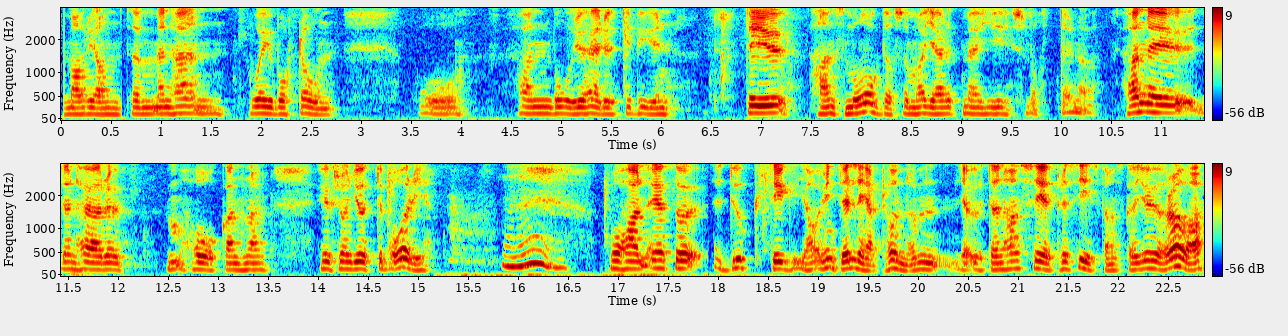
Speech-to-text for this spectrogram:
Marianne. Men han var ju borta hon. Och han bor ju här ute i byn. Det är ju hans måg då som har hjälpt mig i slotten. Han är ju den här eh, Håkan, han är från Göteborg. Mm. Och han är så duktig. Jag har ju inte lärt honom utan han ser precis vad han ska göra va.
